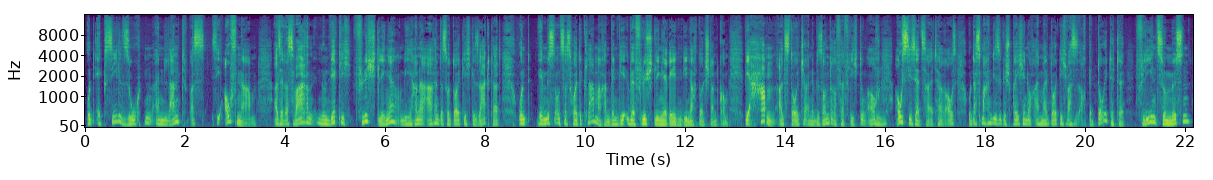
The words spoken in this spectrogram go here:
und Exil suchten, ein Land, was sie aufnahm. Also das waren nun wirklich Flüchtlinge, wie Hannah Arendt es so deutlich gesagt hat. Und wir müssen uns das heute klar machen, wenn wir über Flüchtlinge reden, die nach Deutschland kommen. Wir haben als Deutsche eine besondere Verpflichtung auch mhm. aus dieser Zeit heraus. Und das machen diese Gespräche noch einmal deutlich, was es auch bedeutete, fliehen zu müssen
